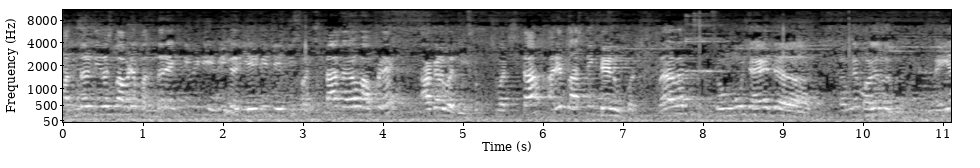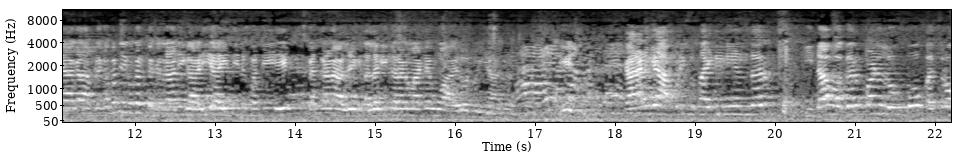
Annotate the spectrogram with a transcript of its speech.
પંદર દિવસમાં આપણે પંદર એક્ટિવિટી એવી કરીએ કે જેથી સ્વચ્છતા તરફ આપણે આગળ વધીએ. સ્વચ્છતા અને પ્લાસ્ટિક બેન ઉપર. બરાબર? તો હું શાયદ તમને મળેલો છું. અહીંયા આગળ આપણે ખબર છે, એક વખત કચરાની ગાડી આવી હતી ને પછી એક કચરાના અલગ અલગીકરણ માટે હું આવેલો છું અહીંયા આગળ. એ જ. કારણ કે આપણી સોસાયટીની અંદર કીધા વગર પણ લોકો કચરો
